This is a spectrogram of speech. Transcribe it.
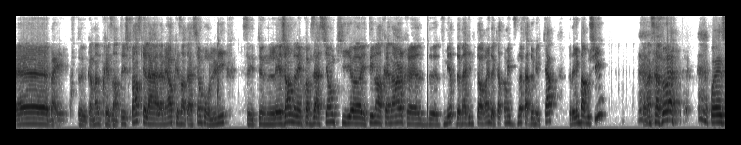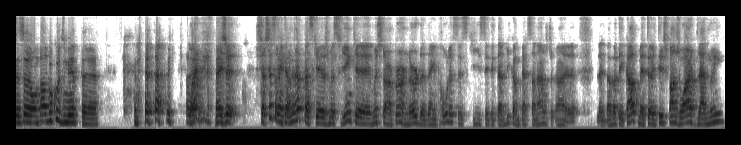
Euh, ben, écoute, euh, comment le présenter? Je pense que la, la meilleure présentation pour lui, c'est une légende de l'improvisation qui a été l'entraîneur euh, du mythe de Marie-Victorin de 99 à 2004. Frédéric Barbouchier? Comment ça va? Oui, c'est ça. On me parle beaucoup du mythe. euh. Ouais, ben je, je cherchais sur Internet parce que je me souviens que moi, j'étais un peu un nerd d'impro. C'est ce qui s'est établi comme personnage durant euh, l'Alibaba T4. Mais tu as été, je pense, joueur de l'année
